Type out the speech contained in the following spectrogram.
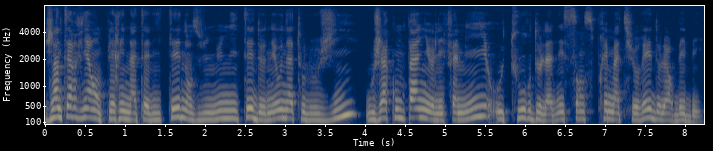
J'interviens en périnatalité dans une unité de néonatologie où j'accompagne les familles autour de la naissance prématurée de leur bébé.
